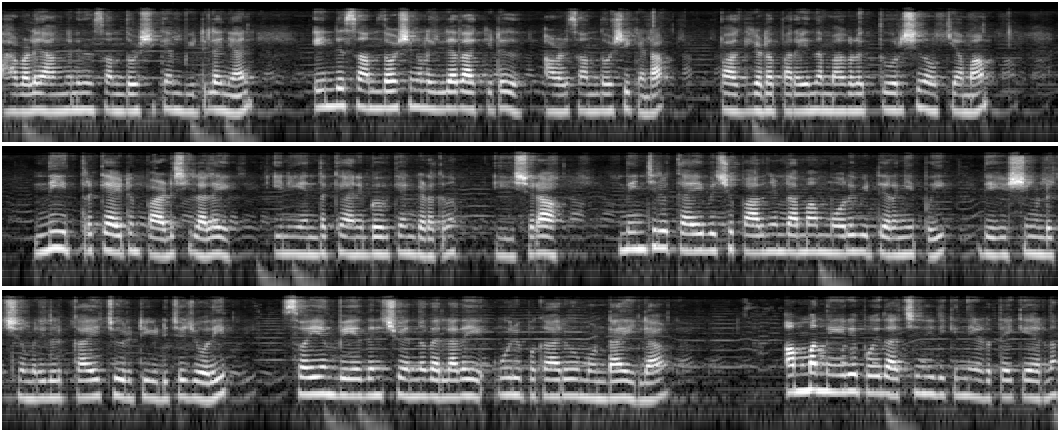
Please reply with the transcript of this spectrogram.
അവളെ അങ്ങനെ ഒന്ന് സന്തോഷിക്കാൻ വീട്ടില ഞാൻ. എന്റെ സന്തോഷങ്ങൾ ഇല്ലാതാക്കിയിട്ട് അവൾ സന്തോഷിക്കണ്ട. പകിയുടെ പറയുന്ന മകളെ തുറച്ചു നോക്കിയാമ്മ നീ ഇത്രയ്ക്കായിട്ടും പഠിച്ചില്ലല്ലേ? ഇനി എന്തൊക്കെ അനുഭവിക്കാൻ കിടക്കുന്നു? ഈശ്വര നെഞ്ചിൽ കൈവച്ചു പറഞ്ഞുകൊണ്ട് അമ്മ മുറി വിട്ടിറങ്ങിപ്പോയി. ദേഷ്യം കൊണ്ട് ചുമരിൽ കൈ ചുരുട്ടി ഇടിച്ച ജ്യോതി സ്വയം വേദനിച്ചു എന്നതല്ലാതെ ഒരു ഉപകാരവും ഉണ്ടായില്ല. അമ്മ നേരെ പോയത് അച്ഛൻ ഇരിക്കുന്ന ഇടത്തേക്കായിരുന്നു.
